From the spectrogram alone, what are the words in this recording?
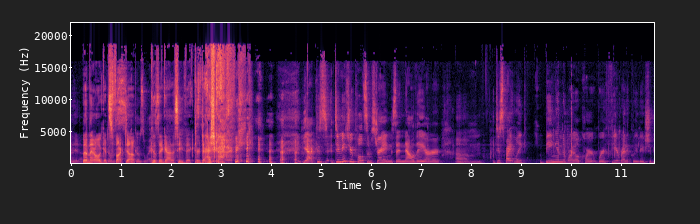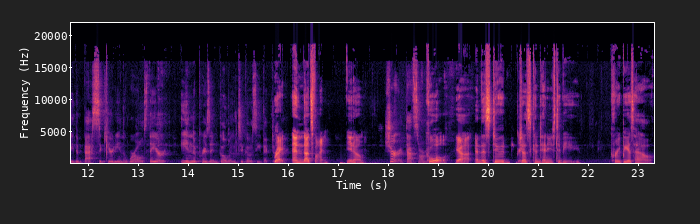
it, uh, Then it all gets goes- fucked up because they got to see Victor Dashkov. yeah, because Dimitri pulled some strings, and now they are, um, despite like being in the royal court, where theoretically they should be the best security in the world, they are in the prison going to go see Victor. right. And that's fine. You know, Sure, that's normal. cool. Yeah. And this dude just continues to be creepy as hell.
